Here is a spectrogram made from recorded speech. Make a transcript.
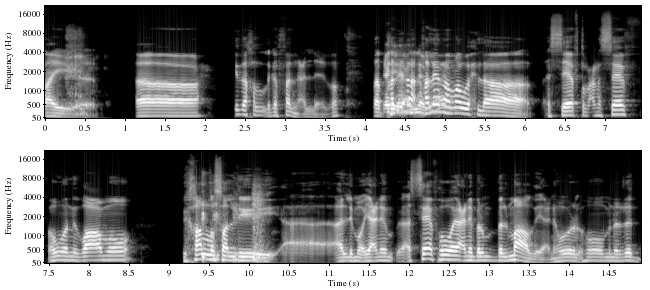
طيب. آه كذا خل... قفلنا على اللعبة. طيب على خلينا. خلينا نروح للسيف طبعا سيف هو نظامه يخلص اللي آه اللي مو يعني السيف هو يعني بال- بالماضي يعني هو هو من ال red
